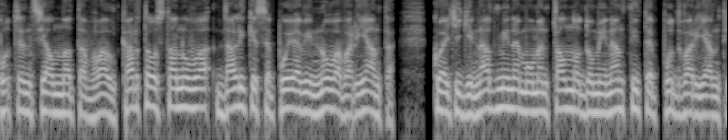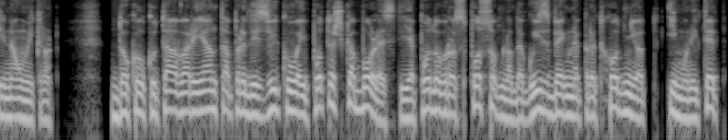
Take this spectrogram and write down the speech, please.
Потенцијалната вал карта останува дали ќе се појави нова варијанта, која ќе ги надмине моментално доминантните подваријанти на Омикрон. Доколку таа варијанта предизвикува и потешка болест и е подобро способна да го избегне предходниот имунитет,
